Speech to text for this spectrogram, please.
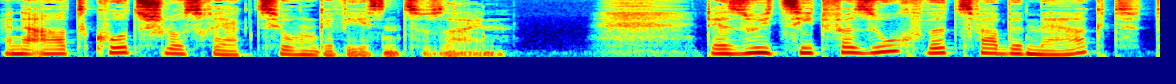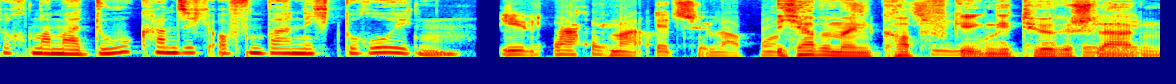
eine Art Kurzschlussreaktion gewesen zu sein. Der Suizidversuch wird zwar bemerkt, doch Mamadou kann sich offenbar nicht beruhigen. Ich habe meinen Kopf gegen die Tür geschlagen.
